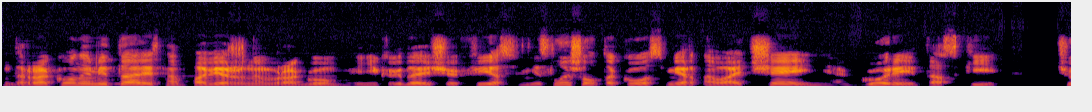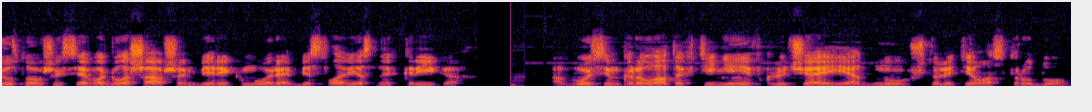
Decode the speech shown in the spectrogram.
Драконы метались над поверженным врагом, и никогда еще Фес не слышал такого смертного отчаяния, горя и тоски, чувствовавшихся в оглашавшем берег моря бессловесных криках. А восемь крылатых теней, включая и одну, что летела с трудом,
